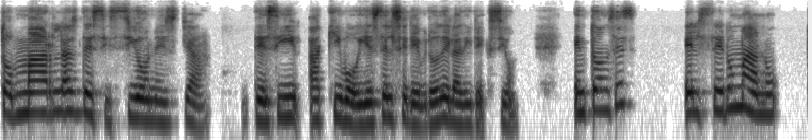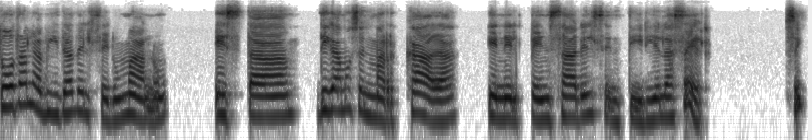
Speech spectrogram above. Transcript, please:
tomar las decisiones ya, decir, aquí voy, es el cerebro de la dirección. Entonces, el ser humano, toda la vida del ser humano está, digamos, enmarcada en el pensar, el sentir y el hacer. ¿Sí?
